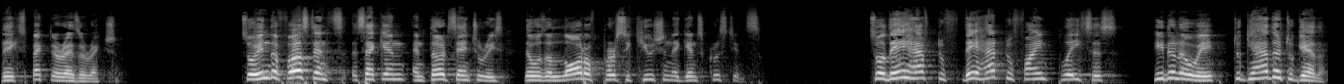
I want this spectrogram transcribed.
They expect a resurrection. So, in the first and second and third centuries, there was a lot of persecution against Christians. So, they, have to, they had to find places hidden away to gather together.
